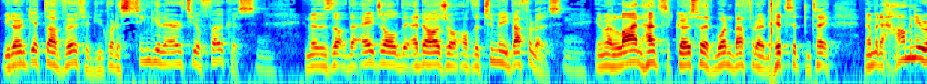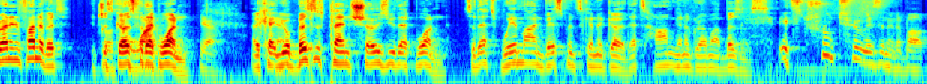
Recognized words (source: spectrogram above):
You don't get diverted. You've got a singularity of focus. You know, there's the, the age-old the adage of the too many buffaloes. You know, when a lion hunts, it goes for that one buffalo and hits it and take. No matter how many run in front of it, it just Goes goes for for that one. Yeah. Okay, Yeah. your business plan shows you that one. So that's where my investment's going to go. That's how I'm going to grow my business. It's true too, isn't it, about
